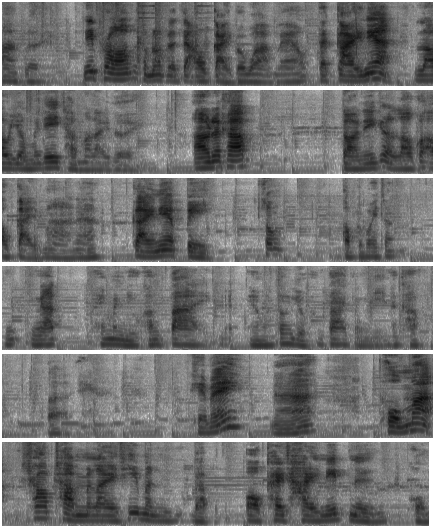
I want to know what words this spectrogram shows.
มากเลย นี่พร้อมสำหรับจะเอาไก่ไปวางแล้ว แต่ไก่เนี่ยเรายังไม่ได้ทำอะไรเลย เอานะครับ ตอนนี้ก็เราก็เอาไก่มานะ ไก่เนี่ยปีกต้องเอาไปไว้ต้องงัดให้มันอยู่ข้างใต้เนี่ยมันต้องอยู่ข้างใต้ตรงนี้นะครับโอเคไหมนะ ผมอะ่ะชอบทำอะไรที่มันแบบออกไทยๆนิดหนึ่ง ผม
